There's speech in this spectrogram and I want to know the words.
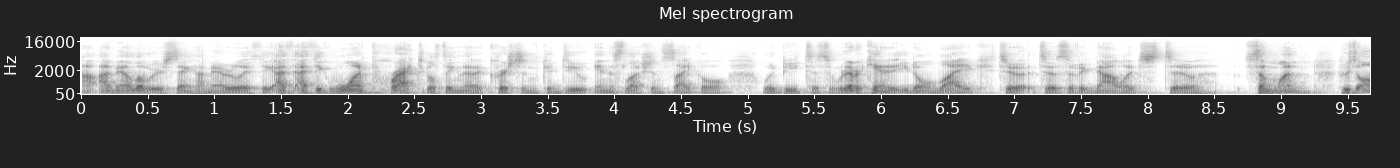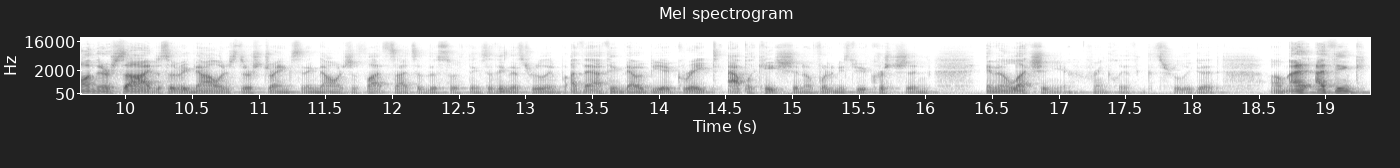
I mean, I love what you're saying, Jaime. I really think I, I, think one practical thing that a Christian could do in this election cycle would be to so whatever candidate you don't like to to sort of acknowledge to someone who's on their side to sort of acknowledge their strengths and acknowledge the flat sides of this sort of things. I think that's really, I, th- I think that would be a great application of what it means to be a Christian in an election year. Frankly, I think it's really good. Um, I, I, think,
